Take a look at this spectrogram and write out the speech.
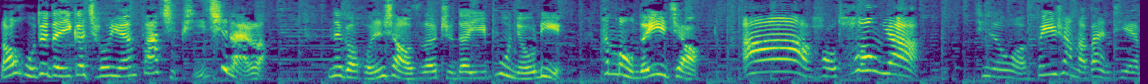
老虎队的一个球员发起脾气来了。那个混小子只得一步牛力，他猛地一脚，啊，好痛呀！气得我飞上了半天。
